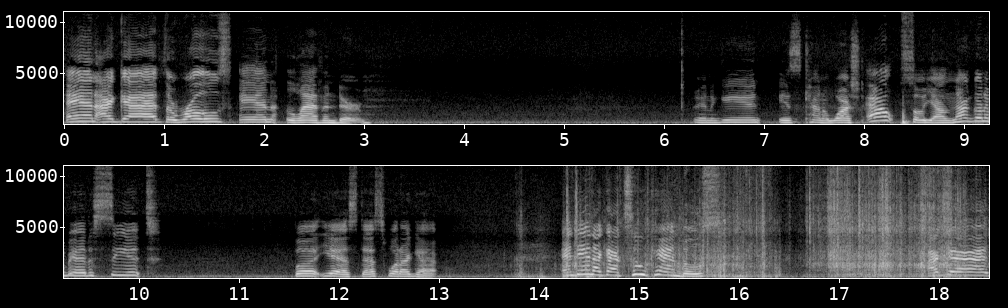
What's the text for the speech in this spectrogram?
And I got the rose and lavender. And again, it's kind of washed out. So y'all not to be able to see it. But yes, that's what I got. And then I got two candles. I got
